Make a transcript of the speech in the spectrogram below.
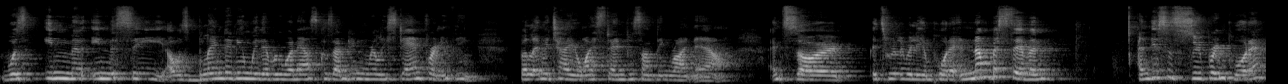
was in the in the sea. I was blended in with everyone else because I didn't really stand for anything. But let me tell you, I stand for something right now. And so it's really, really important. And number seven, and this is super important,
